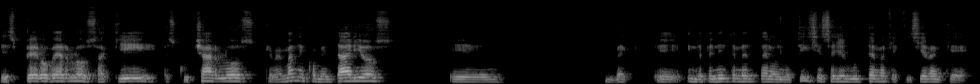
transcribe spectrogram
Espero verlos aquí, escucharlos, que me manden comentarios. Em, eh, independientemente de las noticias, si hay algún tema que quisieran que,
